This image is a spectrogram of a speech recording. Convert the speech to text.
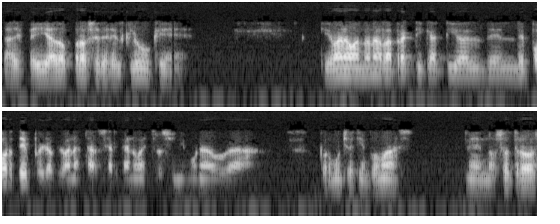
la despedida de dos próceres del club que, que van a abandonar la práctica activa del, del deporte, pero que van a estar cerca nuestro sin ninguna duda por mucho tiempo más. Eh, nosotros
